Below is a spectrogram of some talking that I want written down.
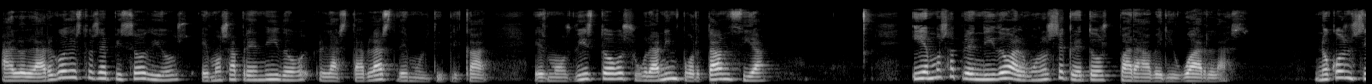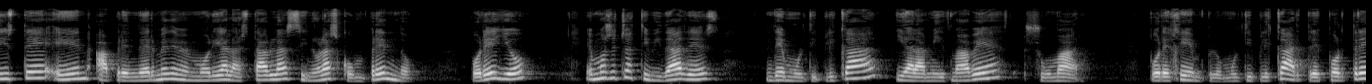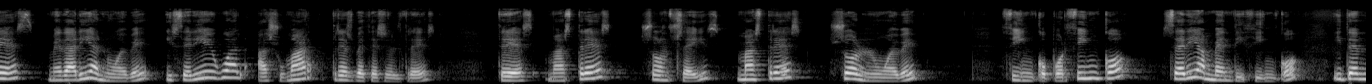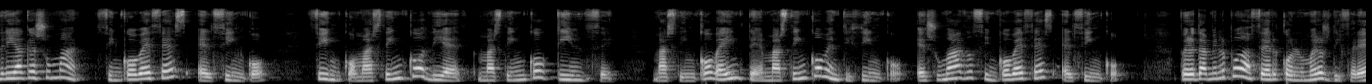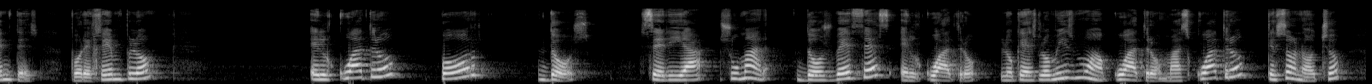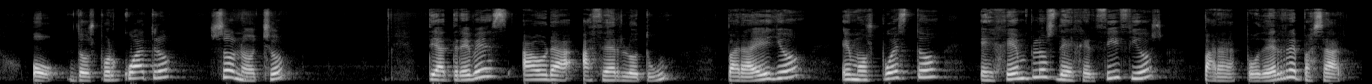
A lo largo de estos episodios hemos aprendido las tablas de multiplicar, hemos visto su gran importancia y hemos aprendido algunos secretos para averiguarlas. No consiste en aprenderme de memoria las tablas si no las comprendo. Por ello, hemos hecho actividades de multiplicar y a la misma vez sumar. Por ejemplo, multiplicar 3 por 3 me daría 9 y sería igual a sumar 3 veces el 3. 3 más 3 son 6, más 3 son 9. 5 por 5 serían 25 y tendría que sumar 5 veces el 5. 5 más 5, 10, más 5, 15, más 5, 20, más 5, 25. He sumado 5 veces el 5 pero también lo puedo hacer con números diferentes. Por ejemplo, el 4 por 2 sería sumar dos veces el 4, lo que es lo mismo a 4 más 4, que son 8, o 2 por 4 son 8. ¿Te atreves ahora a hacerlo tú? Para ello hemos puesto ejemplos de ejercicios para poder repasar.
